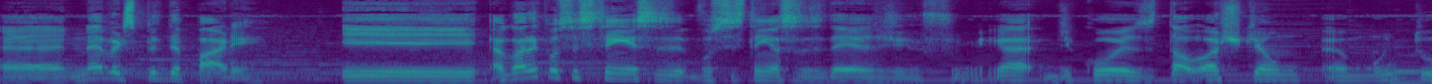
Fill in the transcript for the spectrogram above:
É, never split the party. E agora que vocês têm, esses, vocês têm essas ideias de formigar, de coisas e tal, acho que é, um, é, muito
